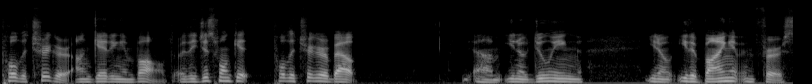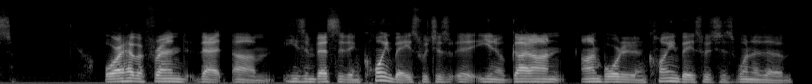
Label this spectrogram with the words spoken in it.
pull the trigger on getting involved, or they just won't get pull the trigger about, um, you know, doing, you know, either buying it first or I have a friend that um, he's invested in Coinbase, which is uh, you know got on onboarded in Coinbase, which is one of the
